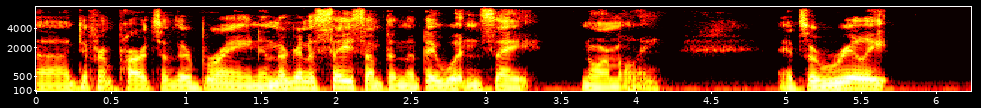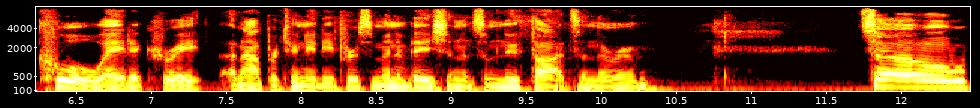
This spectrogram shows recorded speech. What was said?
uh, different parts of their brain and they're going to say something that they wouldn't say normally. It's a really cool way to create an opportunity for some innovation and some new thoughts in the room. So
